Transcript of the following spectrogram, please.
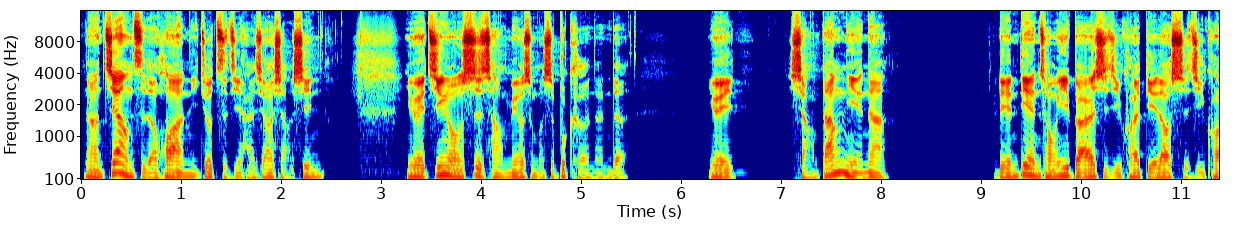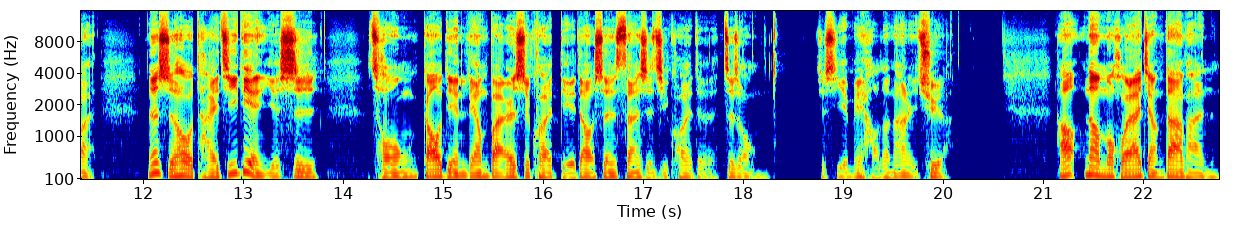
那这样子的话，你就自己还是要小心，因为金融市场没有什么是不可能的。因为想当年呢、啊，联电从一百二十几块跌到十几块，那时候台积电也是。从高点两百二十块跌到剩三十几块的这种，就是也没好到哪里去了。好，那我们回来讲大盘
